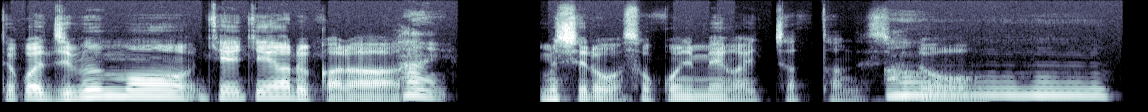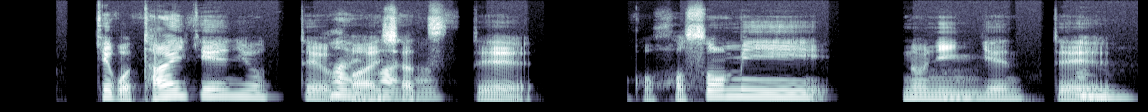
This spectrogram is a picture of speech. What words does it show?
で、これ自分も経験あるから、あはい。むしろそこに目がいっちゃったんですけあど、ー結構体型によってはいはいはいワイシャツって、こう細身の人間って、うん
